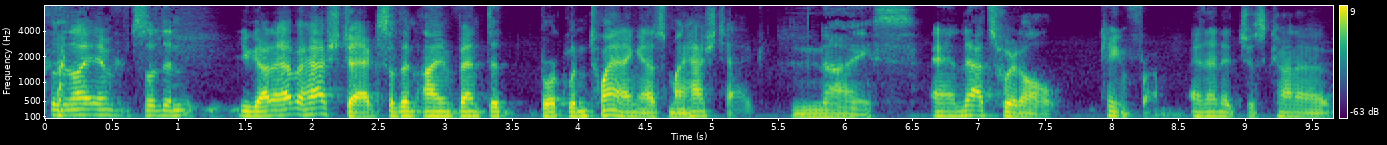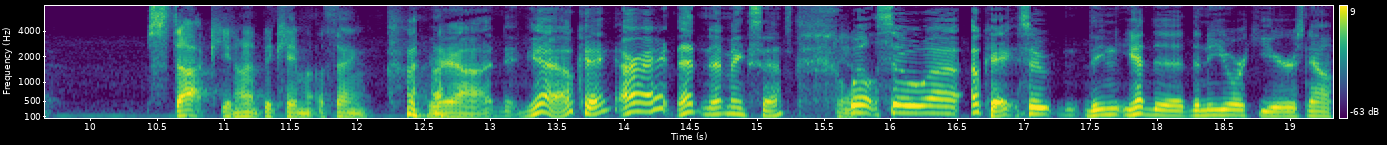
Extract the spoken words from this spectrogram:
so then I, so then you got to have a hashtag. So then I invented Brooklyn Twang as my hashtag Nice. and that's where it all came from and then it just kind of stuck you know it became a thing yeah. Yeah. Okay. All right. That that makes sense. Yeah. Well, so uh, okay. So then you had the the New York years. Now,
